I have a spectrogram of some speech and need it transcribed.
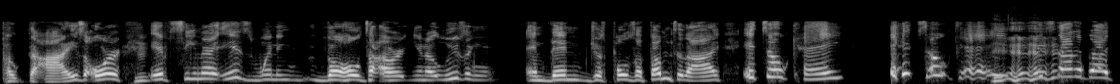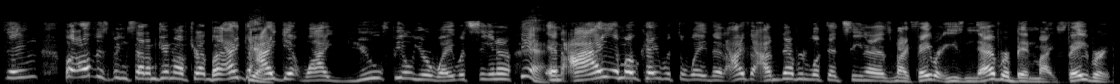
poke the eyes, or Hmm. if Cena is winning the whole time, or you know losing, and then just pulls a thumb to the eye, it's okay. It's okay. it's not a bad thing. But all this being said, I'm getting off track. But I, Yeah. I get why you feel your way with Cena. yeah. And I am okay with the way that I've I've never looked at Cena as my favorite. He's never been my favorite.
